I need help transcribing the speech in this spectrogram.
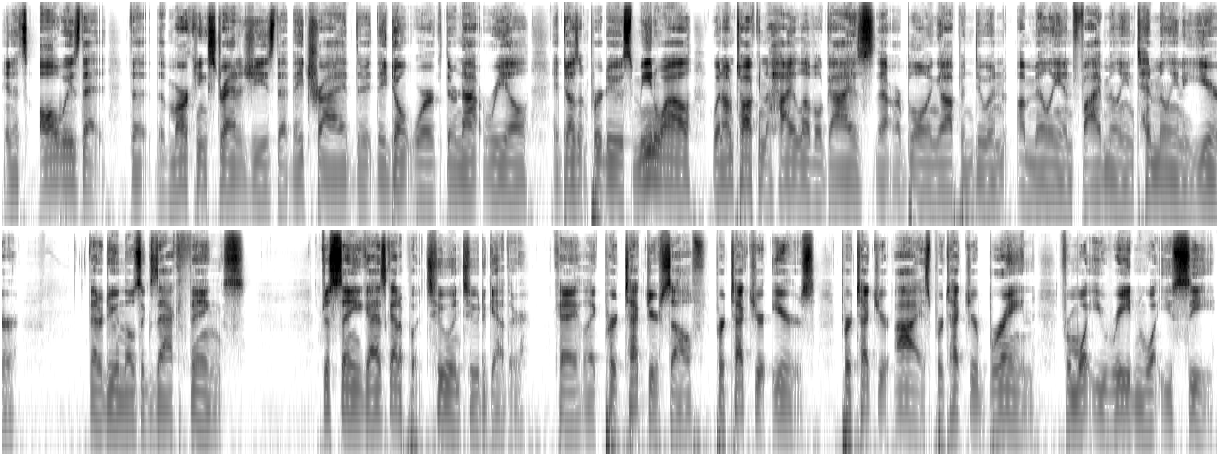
and it's always that the, the marketing strategies that they tried, they, they don't work, they're not real, it doesn't produce. Meanwhile, when I'm talking to high level guys that are blowing up and doing a million, five million, ten million a year, that are doing those exact things. I'm just saying, you guys got to put two and two together. Okay, like protect yourself, protect your ears, protect your eyes, protect your brain from what you read and what you see.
